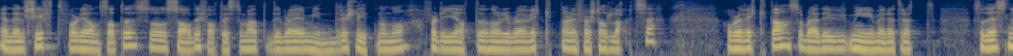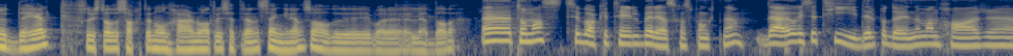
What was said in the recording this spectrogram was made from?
en del skift for de ansatte, så sa de faktisk til meg at de ble mindre slitne nå. Fordi at når de ble vekt når de først hadde lagt seg, og ble vekta, så ble de mye mer trøtt. Så det snudde helt. Så hvis du hadde sagt til noen her nå at vi setter igjen senger igjen, så hadde de bare ledd av det. Eh, Thomas, tilbake til beredskapspunktene. Det er jo visse tider på døgnet man har eh,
